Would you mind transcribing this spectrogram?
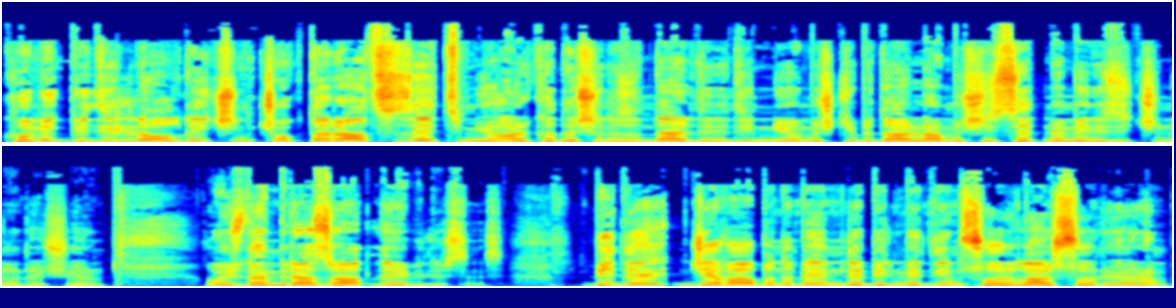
komik bir dille olduğu için çok da rahatsız etmiyor. Arkadaşınızın derdini dinliyormuş gibi darlanmış hissetmemeniz için uğraşıyorum. O yüzden biraz rahatlayabilirsiniz. Bir de cevabını benim de bilmediğim sorular soruyorum.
